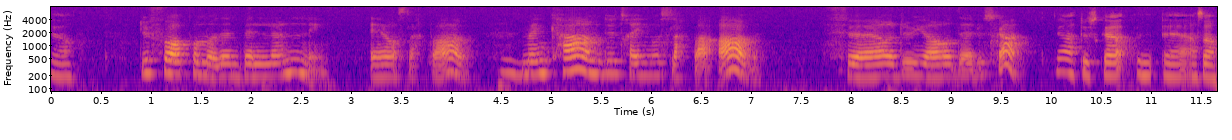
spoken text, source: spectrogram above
Ja. Du får på en måte en belønning i å slappe av. Mm. Men hva om du trenger å slappe av før du gjør det du skal? Ja, at du skal eh, altså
